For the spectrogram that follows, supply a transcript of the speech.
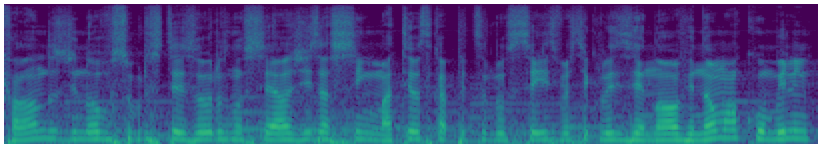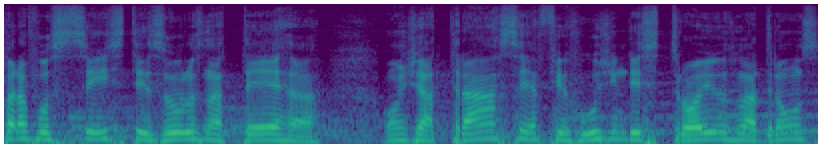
Falando de novo sobre os tesouros no céu, diz assim, Mateus capítulo 6, versículo 19: Não acumulem para vocês tesouros na terra, onde a traça e a ferrugem destrói, os ladrões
